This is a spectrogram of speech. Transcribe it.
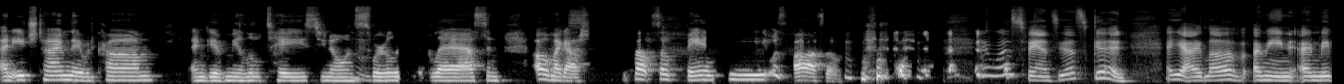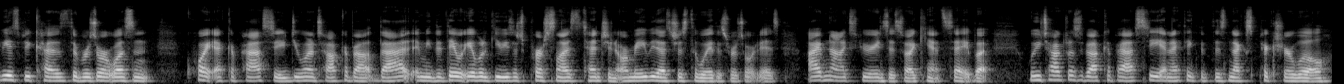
And each time they would come and give me a little taste, you know, and hmm. swirl it in the glass. And oh my gosh, it felt so fancy. It was awesome. it was fancy. That's good. And yeah, I love, I mean, and maybe it's because the resort wasn't quite at capacity. Do you want to talk about that? I mean, that they were able to give you such personalized attention, or maybe that's just the way this resort is. I've not experienced it, so I can't say. But will you talk to us about capacity? And I think that this next picture will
